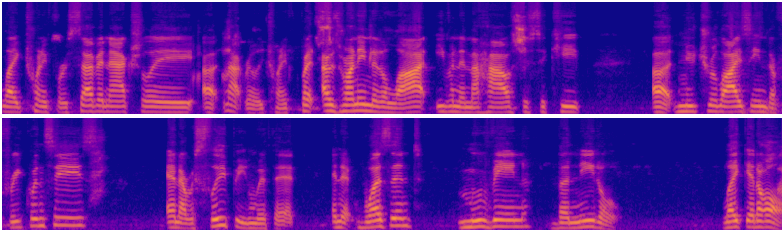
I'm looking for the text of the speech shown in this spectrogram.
like 24 7, actually. Uh, not really 20, but I was running it a lot, even in the house, just to keep uh, neutralizing the frequencies and I was sleeping with it and it wasn't moving the needle like at all.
